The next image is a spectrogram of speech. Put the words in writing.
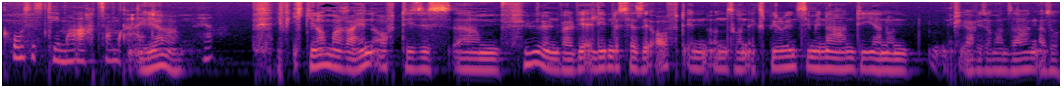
großes Thema Achtsamkeit. Ja. ja. Ich, ich gehe noch mal rein auf dieses ähm, Fühlen, weil wir erleben das ja sehr oft in unseren Experience-Seminaren, die ja nun, ja, wie soll man sagen, also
